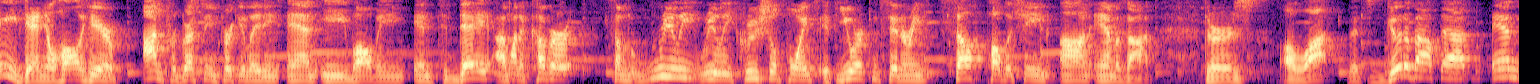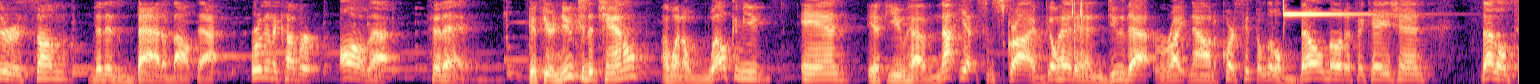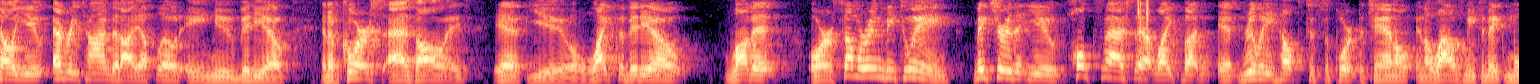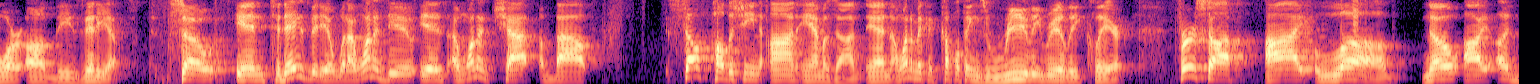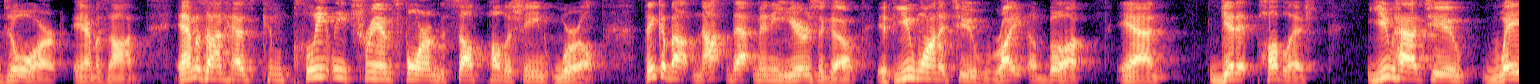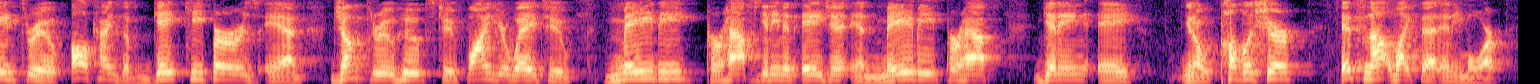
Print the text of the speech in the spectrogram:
Hey, Daniel Hall here. I'm progressing, percolating, and evolving. And today I want to cover some really, really crucial points if you are considering self publishing on Amazon. There's a lot that's good about that, and there is some that is bad about that. We're going to cover all of that today. If you're new to the channel, I want to welcome you. And if you have not yet subscribed, go ahead and do that right now. And of course, hit the little bell notification That'll tell you every time that I upload a new video. And of course, as always, if you like the video, love it, or somewhere in between, make sure that you Hulk smash that like button. It really helps to support the channel and allows me to make more of these videos. So in today's video, what I want to do is I want to chat about self-publishing on Amazon. And I want to make a couple things really, really clear. First off, I love no, I adore Amazon. Amazon has completely transformed the self publishing world. Think about not that many years ago, if you wanted to write a book and get it published, you had to wade through all kinds of gatekeepers and jump through hoops to find your way to maybe perhaps getting an agent and maybe perhaps getting a you know publisher it's not like that anymore.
